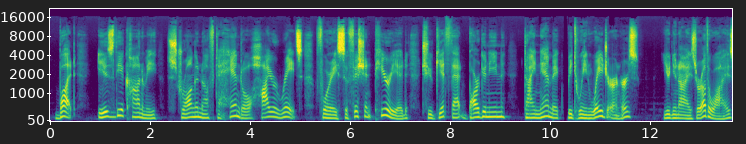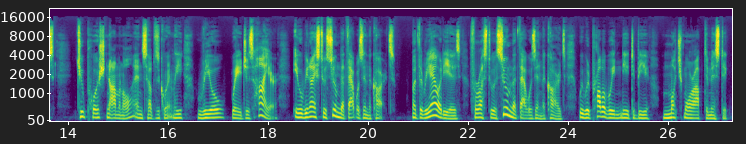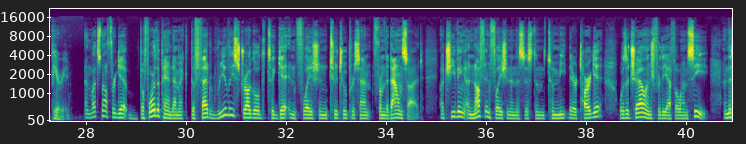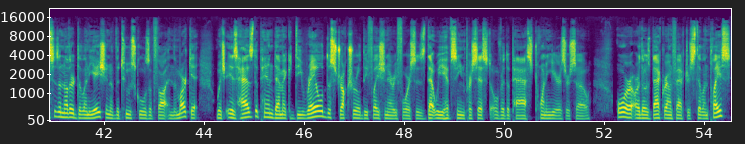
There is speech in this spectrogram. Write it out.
But is the economy strong enough to handle higher rates for a sufficient period to get that bargaining dynamic between wage earners, unionized or otherwise, to push nominal and subsequently real wages higher? It would be nice to assume that that was in the cards. But the reality is, for us to assume that that was in the cards, we would probably need to be much more optimistic, period. And let's not forget, before the pandemic, the Fed really struggled to get inflation to 2% from the downside. Achieving enough inflation in the system to meet their target was a challenge for the FOMC. And this is another delineation of the two schools of thought in the market, which is has the pandemic derailed the structural deflationary forces that we have seen persist over the past 20 years or so? Or are those background factors still in place?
